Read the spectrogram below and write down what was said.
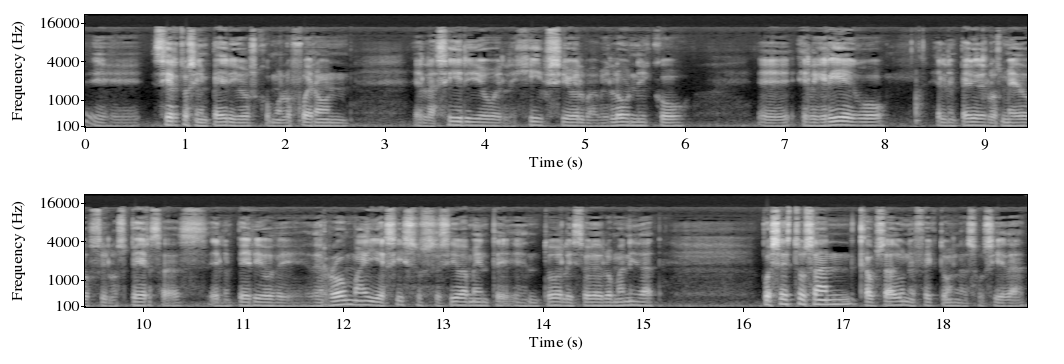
eh, ciertos imperios, como lo fueron el asirio, el egipcio, el babilónico, eh, el griego, el imperio de los medos y los persas, el imperio de, de, Roma y así sucesivamente en toda la historia de la humanidad, pues estos han causado un efecto en la sociedad,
